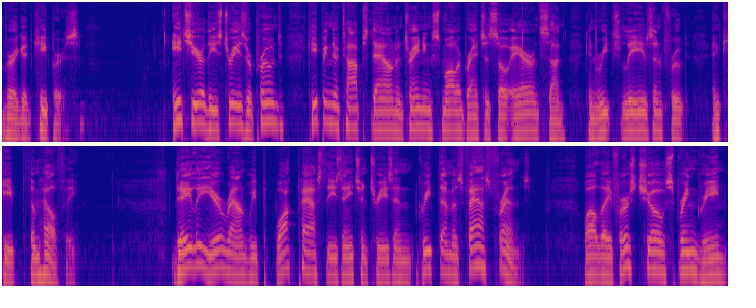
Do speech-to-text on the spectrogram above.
very good keepers. Each year, these trees are pruned, keeping their tops down and training smaller branches so air and sun can reach leaves and fruit and keep them healthy. Daily, year round, we walk past these ancient trees and greet them as fast friends while they first show spring green,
